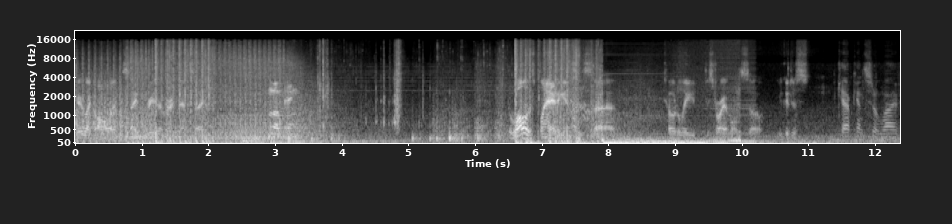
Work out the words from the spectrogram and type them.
They're like all in sight. Three of them are in that site. I'm up ping. The wall it's planted against is uh, totally destroyable, so you could just. Kapkan's still alive.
